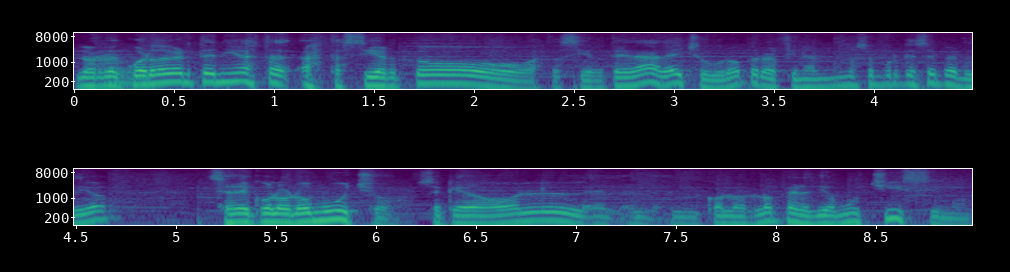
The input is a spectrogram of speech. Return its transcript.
Lo Mm. recuerdo haber tenido hasta, hasta, cierto, hasta cierta edad, de hecho, duró, pero al final no sé por qué se perdió. Se decoloró mucho, se quedó el, el- el- el color lo perdió muchísimo.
